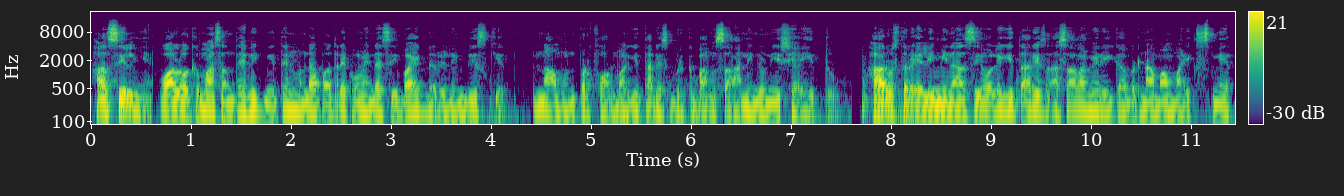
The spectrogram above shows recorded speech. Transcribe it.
Hasilnya, walau kemasan teknik Miten mendapat rekomendasi baik dari Limp Bizkit, namun performa gitaris berkebangsaan Indonesia itu harus tereliminasi oleh gitaris asal Amerika bernama Mike Smith.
